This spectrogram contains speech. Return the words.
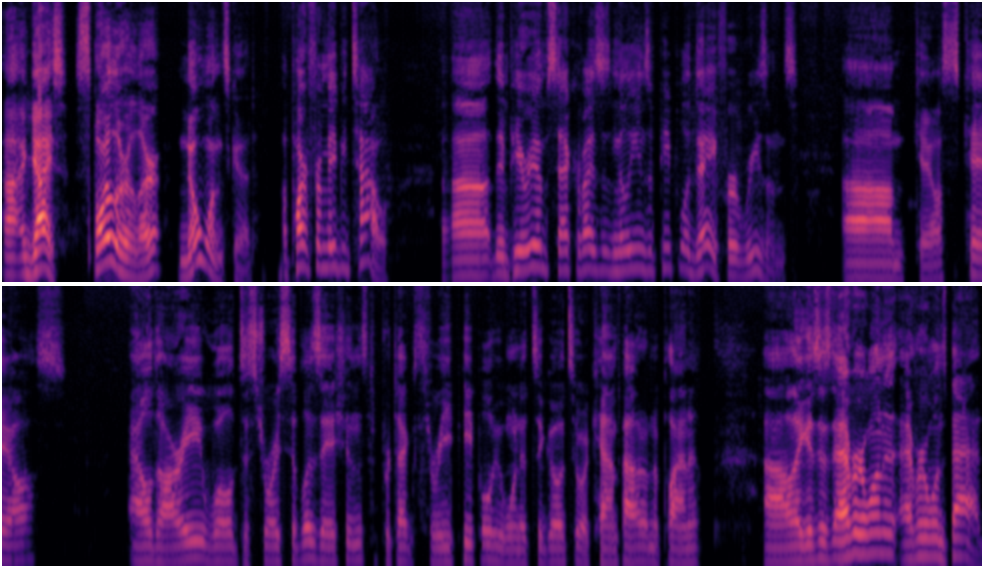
Uh, guys, spoiler alert: no one's good, apart from maybe Tau. Uh, the Imperium sacrifices millions of people a day for reasons. Um, chaos is chaos. Eldari will destroy civilizations to protect three people who wanted to go to a camp out on a planet. Uh, like it's just everyone, everyone's bad,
